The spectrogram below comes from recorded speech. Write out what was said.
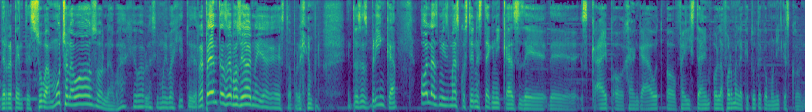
de repente suba mucho la voz o la baje o habla así muy bajito y de repente se emociona y haga esto, por ejemplo. Entonces brinca o las mismas cuestiones técnicas de, Skype o Hangout o FaceTime o la forma en la que tú te comuniques con,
